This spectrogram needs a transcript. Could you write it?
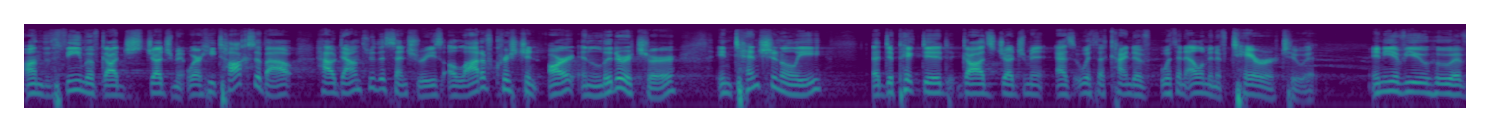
on the theme of God's judgment, where he talks about how down through the centuries, a lot of Christian art and literature intentionally uh, depicted God's judgment as with a kind of with an element of terror to it. Any of you who have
